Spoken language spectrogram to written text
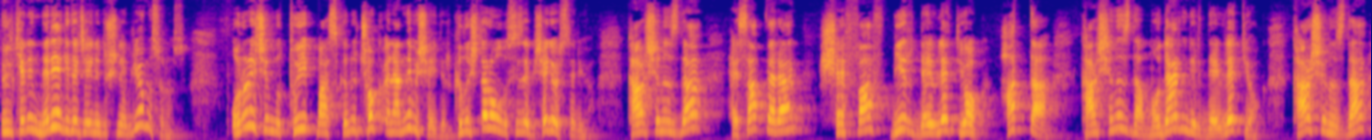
Ülkenin nereye gideceğini düşünebiliyor musunuz? Onun için bu TÜİK baskını çok önemli bir şeydir. Kılıçdaroğlu size bir şey gösteriyor. Karşınızda hesap veren şeffaf bir devlet yok. Hatta Karşınızda modern bir devlet yok. Karşınızda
